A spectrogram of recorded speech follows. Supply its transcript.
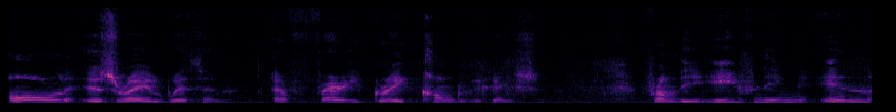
all Israel with him, a very great congregation from the evening in,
